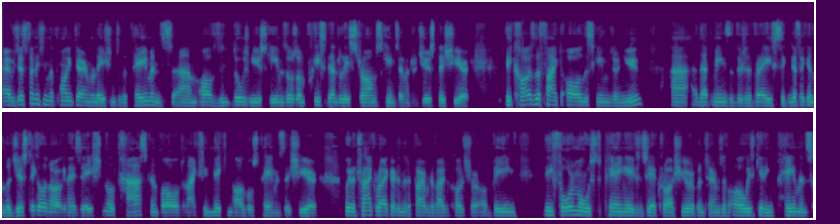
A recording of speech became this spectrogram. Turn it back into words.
I was just finishing the point there in relation to the payments um, of the, those new schemes, those unprecedentedly strong schemes they've introduced this year, because the fact all the schemes are new. Uh, that means that there's a very significant logistical and organizational task involved in actually making all those payments this year. We have a track record in the Department of Agriculture of being the foremost paying agency across Europe in terms of always getting payments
